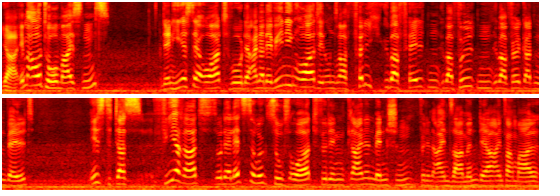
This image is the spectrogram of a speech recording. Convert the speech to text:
Ja, im Auto meistens, denn hier ist der Ort, wo der einer der wenigen Orte in unserer völlig überfüllten, überfüllten, übervölkerten Welt ist das Vierrad so der letzte Rückzugsort für den kleinen Menschen, für den Einsamen, der einfach mal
